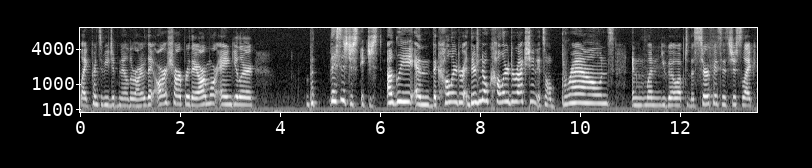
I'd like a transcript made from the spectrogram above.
like Prince of Egypt and El Dorado, they are sharper, they are more angular, but this is just it just ugly and the color dire- there's no color direction. It's all browns, and when you go up to the surface, it's just like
